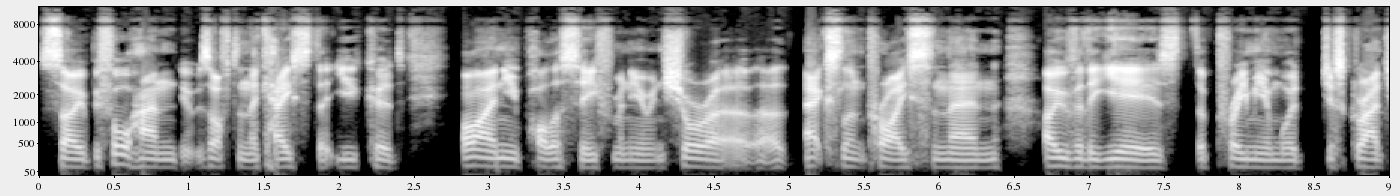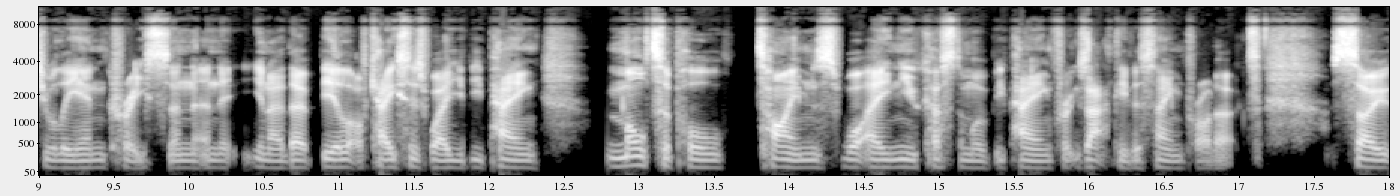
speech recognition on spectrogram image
So beforehand, it was often the case that you could buy a new policy from a new insurer, an excellent price, and then over the years the premium would just gradually increase, and and you know there'd be a lot of cases where you'd be paying multiple times what a new customer would be paying for exactly the same product. So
